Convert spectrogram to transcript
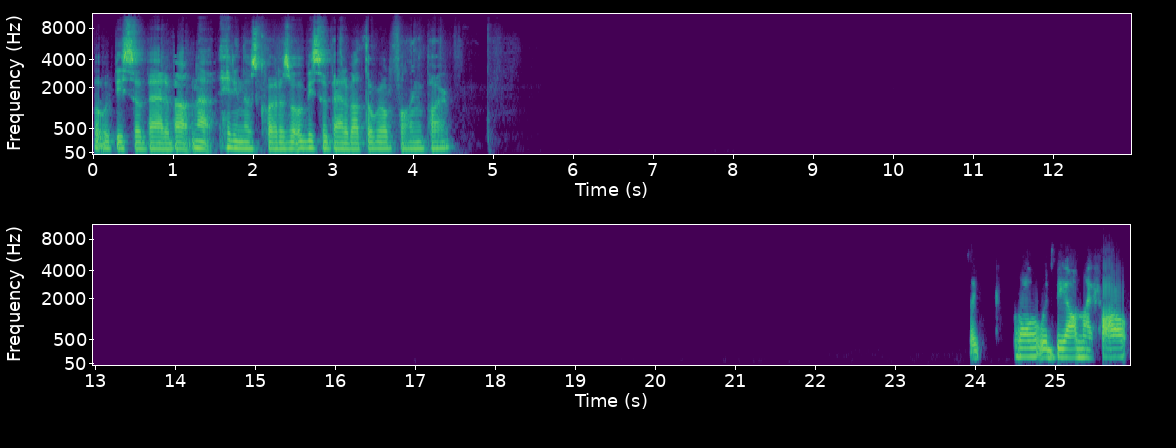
What would be so bad about not hitting those quotas? What would be so bad about the world falling apart? Well, it would be all my fault.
